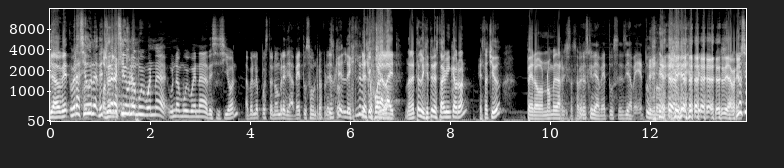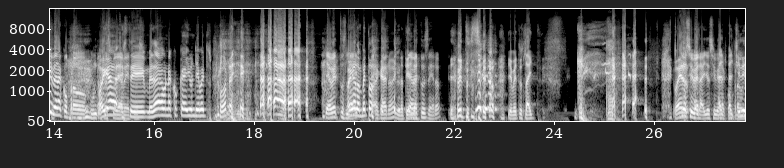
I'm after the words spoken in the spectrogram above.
Diabetes. Hubiera sido una, de O hecho, sea, hubiera sido Hitler- una muy buena, una muy buena decisión haberle puesto el nombre diabetes a un refresco. Es que el de Hitler y está que fuera chido. light. La neta, el de Hitler está bien cabrón, está chido, pero no me da risa, ¿sabes? Pero es que diabetes es diabetes, bro. Diabetes. Yo sí hubiera comprado un refresco Oiga, diabetes. este, me da una coca y un diabetes, por favor. Diabetes Oiga, light. don Beto, acá, ¿no? En la tienda. Diabetes cero. Cero. Diabetes light. Yo sí hubiera- yo sí hubiera al, al chile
